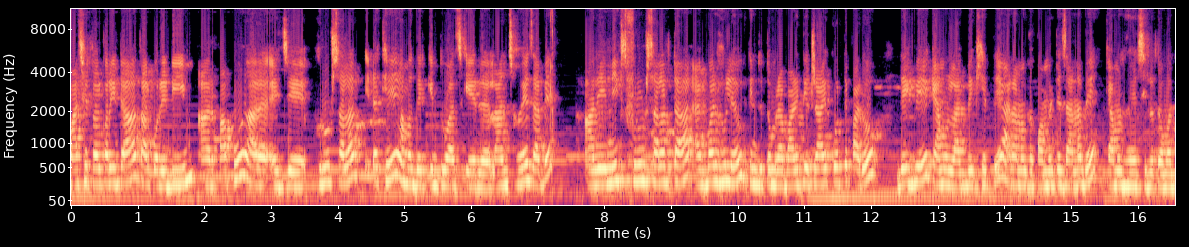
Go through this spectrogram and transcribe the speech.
মাছের তরকারিটা, তারপরে ডিম আর পাপড় আর এই যে ফ্রুট সালাদ, এটা খেয়ে আমাদের কিন্তু আজকের লাঞ্চ হয়ে যাবে। আর এই মিক্স ফ্রুট সালাডটা একবার হলেও কিন্তু তোমরা বাড়িতে ট্রাই করতে পারো। দেখবে কেমন লাগবে খেতে আর আমাকে কমেন্টে জানাবে কেমন হয়েছিল তোমাদের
